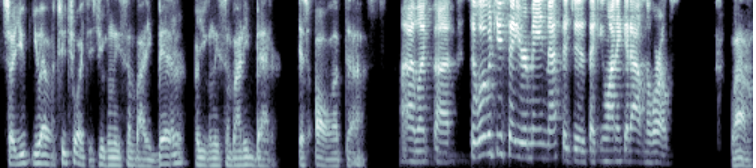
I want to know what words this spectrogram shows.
So you you have two choices. You can leave somebody bitter or you can leave somebody better. It's all up to us. I like that. So what would you say your main message is that you want to get out in the world? Wow.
